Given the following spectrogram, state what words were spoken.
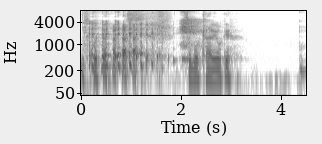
Some more karaoke. Um,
